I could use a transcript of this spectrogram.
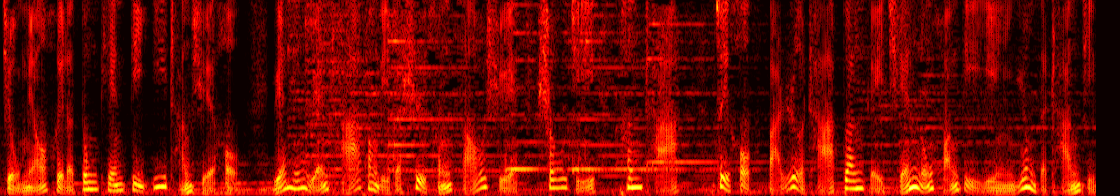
就描绘了冬天第一场雪后，圆明园茶坊里的侍从扫雪、收集、烹茶，最后把热茶端给乾隆皇帝饮用的场景。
